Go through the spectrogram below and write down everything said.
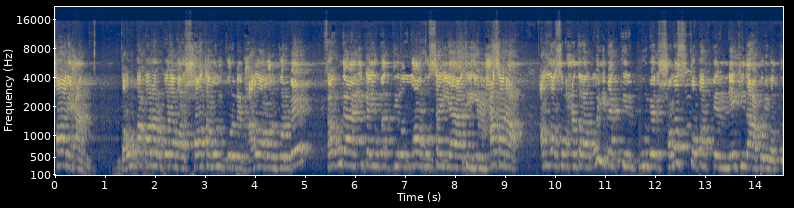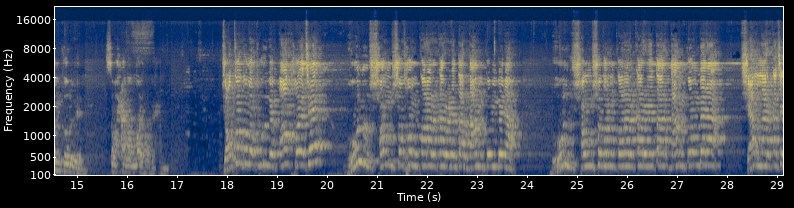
সালিহান তওবা করার পরে আবার সৎ আমল করবে, ভালো আমল করবে, ফাউলাইকা ইউবাদদিলুল্লাহু সাইয়্যাতিহিম হাসানা। আল্লাহ সুবহানাহু ওই ব্যক্তির পূর্বের সমস্ত পাপকে নেকি দ্বারা পরিবর্তন করবেন। সুবহানাল্লাহি যতগুলো পূর্বে পাপ হয়েছে, ভুল সংশোধন করার কারণে তার দাম কমবে না। ভুল সংশোধন করার কারণে তার দাম কমবে না। সে আল্লাহর কাছে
